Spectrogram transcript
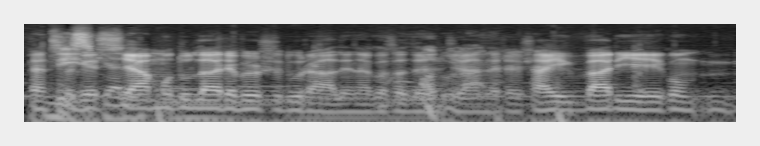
Penso che sia modulare procedurale, una cosa del Modulare. genere. C'hai vari, com-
